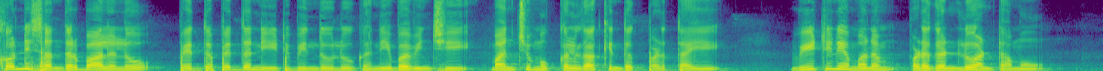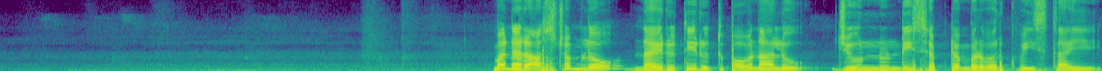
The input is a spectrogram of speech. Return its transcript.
కొన్ని సందర్భాలలో పెద్ద పెద్ద నీటి బిందువులు ఘనీభవించి మంచు ముక్కలుగా కిందకు పడతాయి. వీటినే మనం వడగండ్లు అంటాము. మన రాష్ట్రంలో నైరుతి ఋతుపవనాలు జూన్ నుండి సెప్టెంబర్ వరకు వీస్తాయి.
